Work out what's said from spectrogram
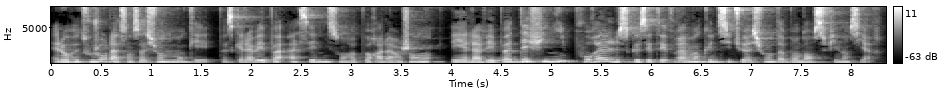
elle aurait toujours la sensation de manquer parce qu'elle n'avait pas assaini son rapport à l'argent et elle n'avait pas défini pour elle ce que c'était vraiment qu'une situation d'abondance financière.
